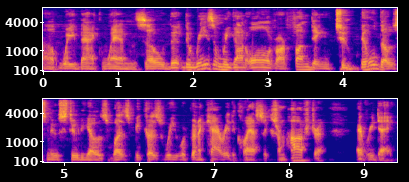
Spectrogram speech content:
uh, way back when. So the, the reason we got all of our funding to build those new studios was because we were going to carry the classics from Hofstra every day.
